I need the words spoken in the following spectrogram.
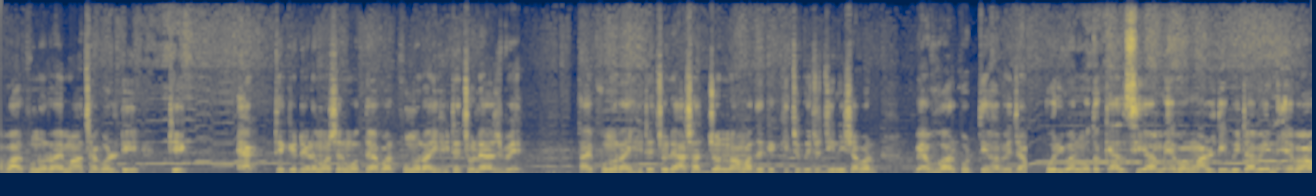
আবার পুনরায় মা ছাগলটি ঠিক এক থেকে দেড় মাসের মধ্যে আবার পুনরায় হিটে চলে আসবে। তাই পুনরায় হিটে চলে আসার জন্য আমাদেরকে কিছু কিছু জিনিস আবার ব্যবহার করতে হবে। যা পরিমাণ মতো ক্যালসিয়াম এবং মাল্টিভিটামিন এবং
